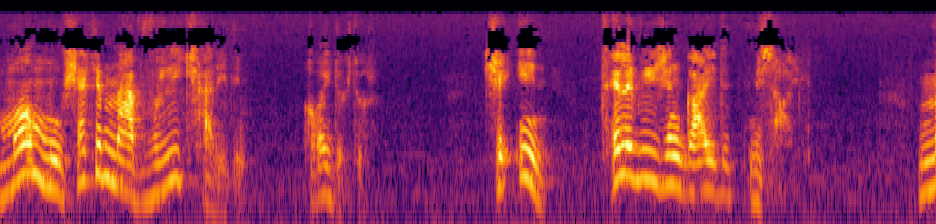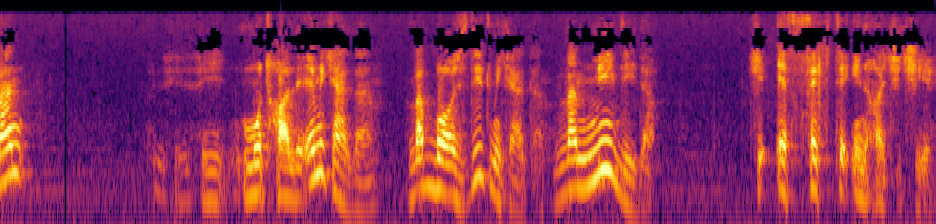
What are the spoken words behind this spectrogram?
ما موشک موریک خریدیم. آقای دکتر که این تلویزیون گاید میسایل من مطالعه می‌کردم و بازدید می‌کردم و می‌دیدم که افکت اینها چی چیه.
